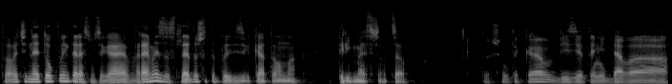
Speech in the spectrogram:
това вече не е толкова интересно. Сега е време за следващата предизвикателна 3-месечна цел. Точно така, визията ни дава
